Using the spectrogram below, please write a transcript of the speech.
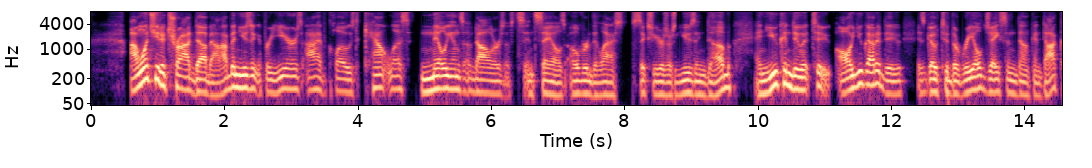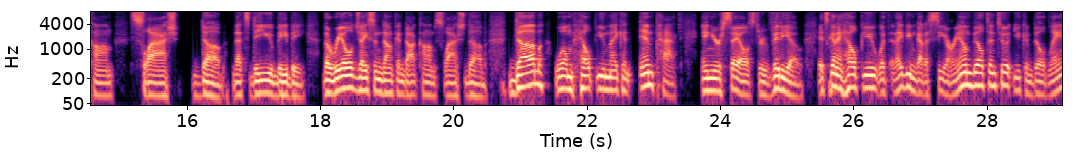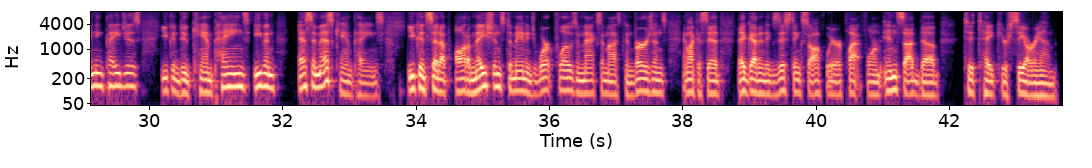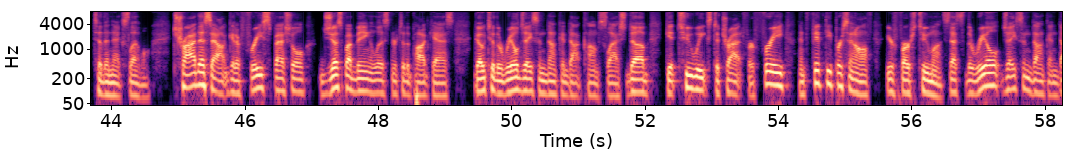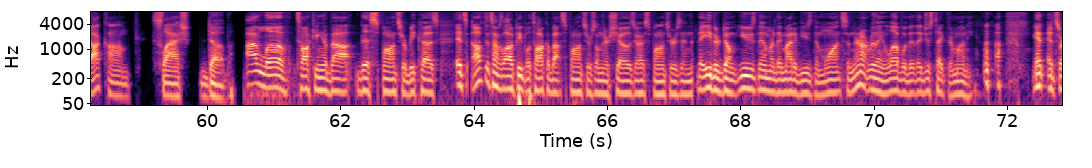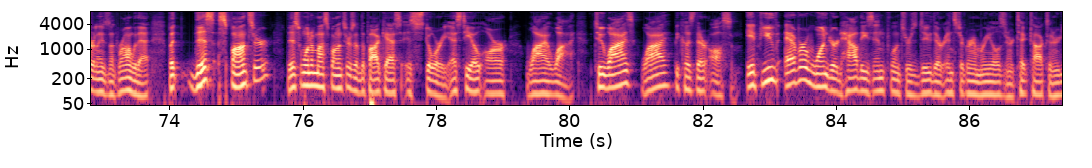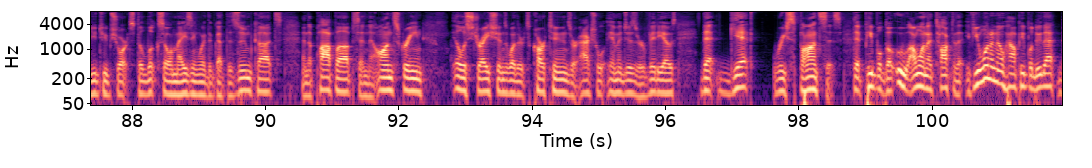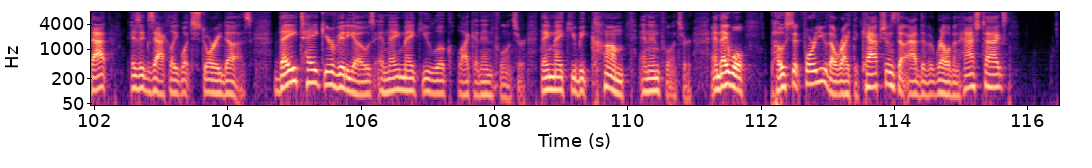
I want you to try Dubb out. I've been using it for years. I have closed countless millions of dollars in sales over the last six years or so using Dubb, and you can do it too. All you got to do is go to therealjasonduncan.com slash dubb. That's D-U-B-B. Therealjasonduncan.com slash dubb. Dubb will help you make an impact in your sales through video. It's going to help you with, they've even got a CRM built into it. You can build landing pages. You can do campaigns, even SMS campaigns. You can set up automations to manage workflows and maximize conversions. And like I said, they've got an existing software platform inside Dubb to take your CRM to the next level. Try this out. Get a free special just by being a listener to the podcast. Go to the realjasonduncan.com slash dubb. Get two weeks to try it for free and 50% off your first two months. That's the realjasonduncan.com slash dubb. I love talking about this sponsor because it's oftentimes a lot of people talk about sponsors on their shows or have sponsors and they either don't use them or they might have used them once and they're not really in love with it. They just take their money. and, and certainly there's nothing wrong with that. But this sponsor, this one of my sponsors of the podcast is Storyy, S T O R Y Y. Two whys. Why? Because they're awesome. If you've ever wondered how these influencers do their Instagram reels and their TikToks and their YouTube shorts to look so amazing, where they've got the zoom cuts and the pop ups and the on screen illustrations, whether it's cartoons or actual images or videos that get responses that people go, Ooh, I want to talk to that. If you want to know how people do that, that is exactly what Storyy does. They take your videos and they make you look like an influencer. They make you become an influencer. And they will post it for you. They'll write the captions, they'll add the relevant hashtags.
